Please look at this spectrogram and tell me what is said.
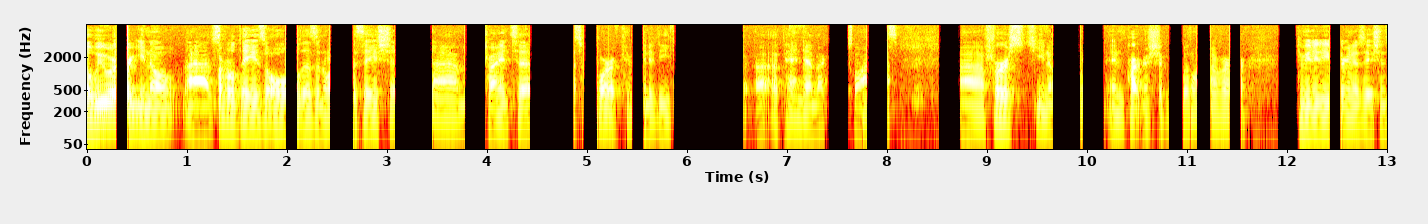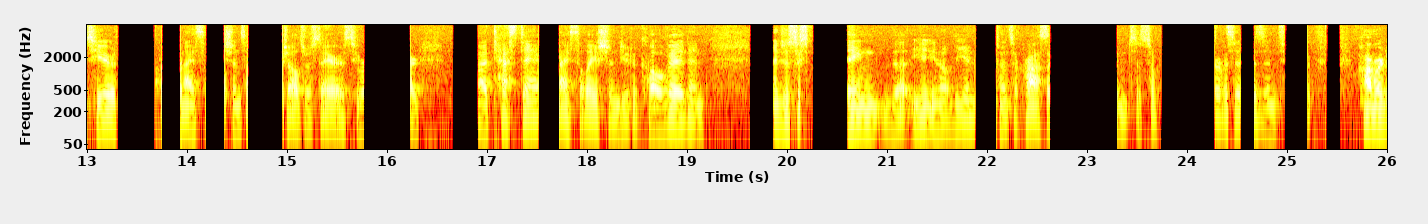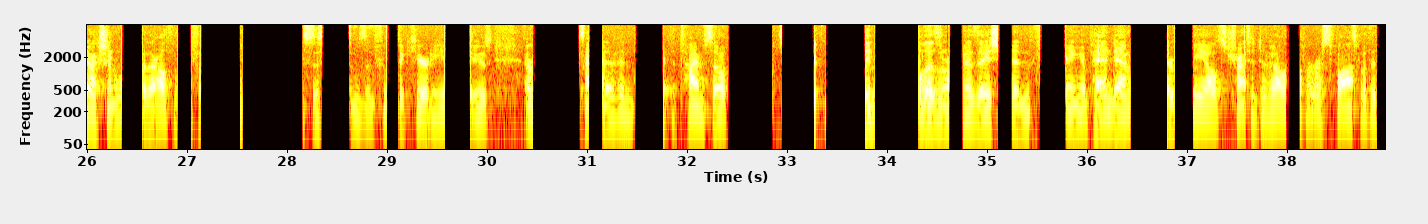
so we were, you know, uh, several days old as an organization, um, trying to support our community uh, a pandemic response. Uh, first, you know, in partnership with one of our community organizations here in isolation shelter stayers who are uh, testing isolation due to COVID and and just expanding the you know the investments across the into support services and to harm reduction with our health systems and food security issues. Everything kind of in at the time. So as an organization, being a pandemic, everybody else trying to develop a response with it,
